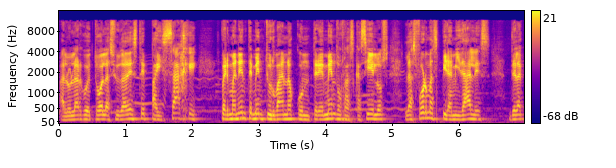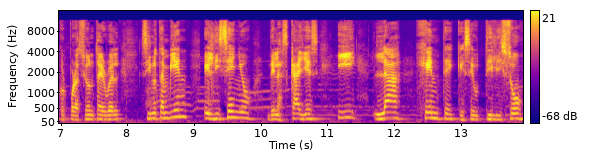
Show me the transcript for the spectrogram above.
a lo largo de toda la ciudad, este paisaje permanentemente urbano con tremendos rascacielos, las formas piramidales de la corporación Tyrell, sino también el diseño de las calles y la gente que se utilizó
